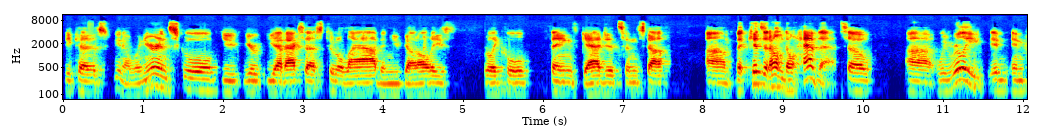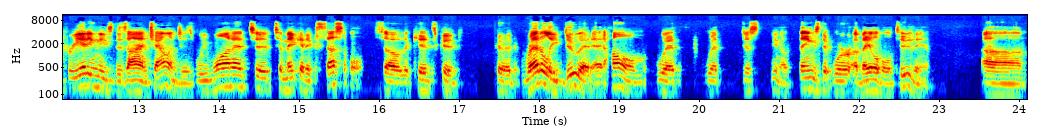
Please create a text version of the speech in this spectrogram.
because you know when you're in school, you you you have access to a lab and you've got all these really cool things, gadgets and stuff. Um, but kids at home don't have that. So uh, we really, in, in creating these design challenges, we wanted to, to make it accessible so the kids could could readily do it at home with with just you know things that were available to them. Um,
